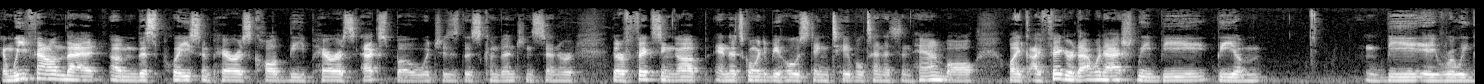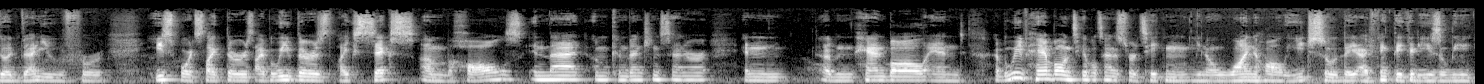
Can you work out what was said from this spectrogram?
and we found that um, this place in Paris called the Paris Expo, which is this convention center, they're fixing up, and it's going to be hosting table tennis and handball. Like I figured that would actually be the um, be a really good venue for esports. Like there's, I believe there's like six um, halls in that um, convention center, and um, handball and I believe handball and table tennis are taking you know one hall each, so they I think they could easily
